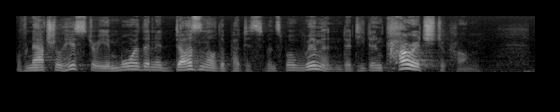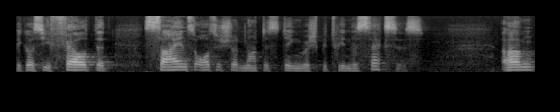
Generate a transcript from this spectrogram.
of Natural History, and more than a dozen of the participants were women that he'd encouraged to come because he felt that science also should not distinguish between the sexes. Um,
